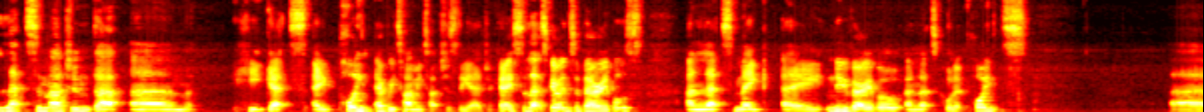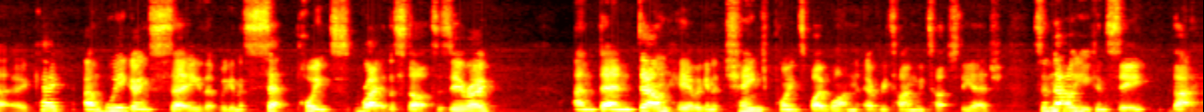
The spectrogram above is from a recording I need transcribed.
let's imagine that um, he gets a point every time he touches the edge. Okay, so let's go into variables and let's make a new variable and let's call it points. Uh, okay, and we're going to say that we're going to set points right at the start to zero and then down here we're going to change points by one every time we touch the edge. So now you can see that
